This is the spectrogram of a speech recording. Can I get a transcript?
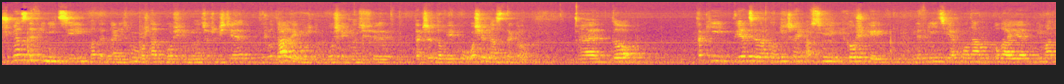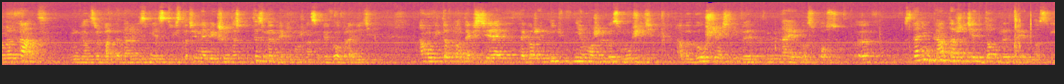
Szukając definicji paternalizmu można było sięgnąć oczywiście dużo dalej, można było sięgnąć także do wieku XVIII, do takiej wielce lakonicznej, a w sumie i gorzkiej definicji, jaką nam podaje Immanuel Kant, mówiąc, że paternalizm jest w istocie największym despotyzmem, jaki można sobie wyobrazić. A mówi to w kontekście tego, że nikt nie może go zmusić, aby był szczęśliwy na jego sposób. Zdaniem Kanta życie dobre dla jednostki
